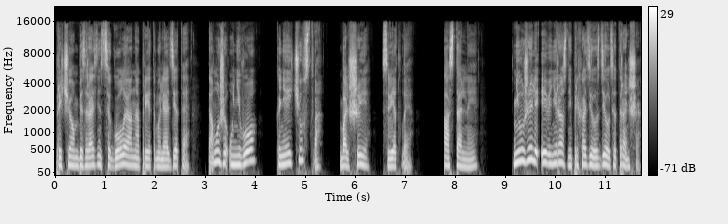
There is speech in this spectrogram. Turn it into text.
Причем без разницы, голая она при этом или одетая. К тому же у него к ней чувства. Большие, светлые. А остальные? Неужели Эве ни разу не приходилось делать это раньше?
